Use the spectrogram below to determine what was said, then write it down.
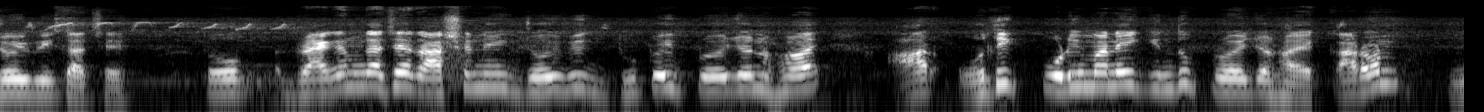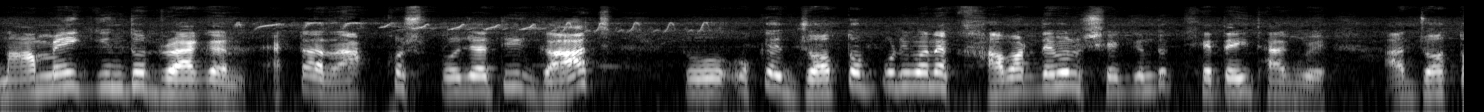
জৈবিক আছে। তো ড্রাগন গাছের রাসায়নিক জৈবিক দুটোই প্রয়োজন হয় আর অধিক পরিমাণেই কিন্তু প্রয়োজন হয়। কারণ নামেই কিন্তু ড্রাগন, একটা রাক্ষস প্রজাতির গাছ। তো ওকে যত পরিমাণে খাবার দেবেন সে কিন্তু খেতেই থাকবে। আর যত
